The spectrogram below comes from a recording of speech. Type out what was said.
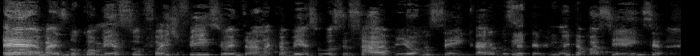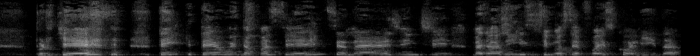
É, mas no começo foi difícil entrar na cabeça, você sabe, eu não sei, cara, você Sim. teve muita paciência, porque tem que ter muita paciência, né, a gente... Mas eu acho Sim. que se você foi escolhida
